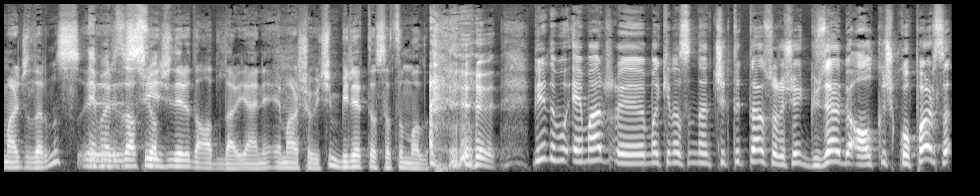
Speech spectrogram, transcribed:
MR'cılarımız e, seyircileri de aldılar yani MR show için bilet de satılmalı. evet. Bir de bu MR e, makinesinden çıktıktan sonra şöyle güzel bir alkış koparsa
